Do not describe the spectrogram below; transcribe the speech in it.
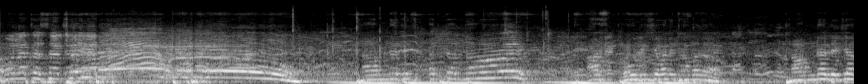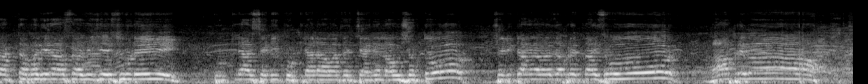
मोलाचं सहकार्य थांबणं त्याच्या रक्तात नाही आज थोडीशी थांबा जरा थांबणं त्याच्या रक्तामध्ये नाही असा विजय सुरडे कुठल्या क्षणी कुठल्या नावाचा चॅनल लावू शकतो? क्षणी टांगण्याचा प्रयत्न आहे समोर. बाप रे बाप!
